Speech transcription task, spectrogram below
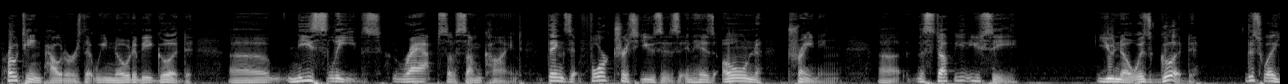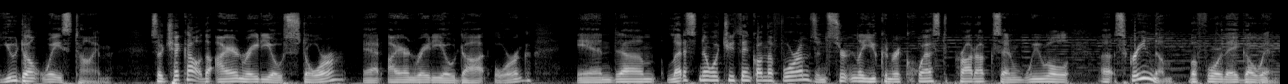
Protein powders that we know to be good, uh, knee sleeves, wraps of some kind, things that Fortress uses in his own training. Uh, the stuff you, you see, you know is good. This way, you don't waste time. So check out the Iron Radio store at ironradio.org and um, let us know what you think on the forums. And certainly, you can request products, and we will uh, screen them before they go in.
